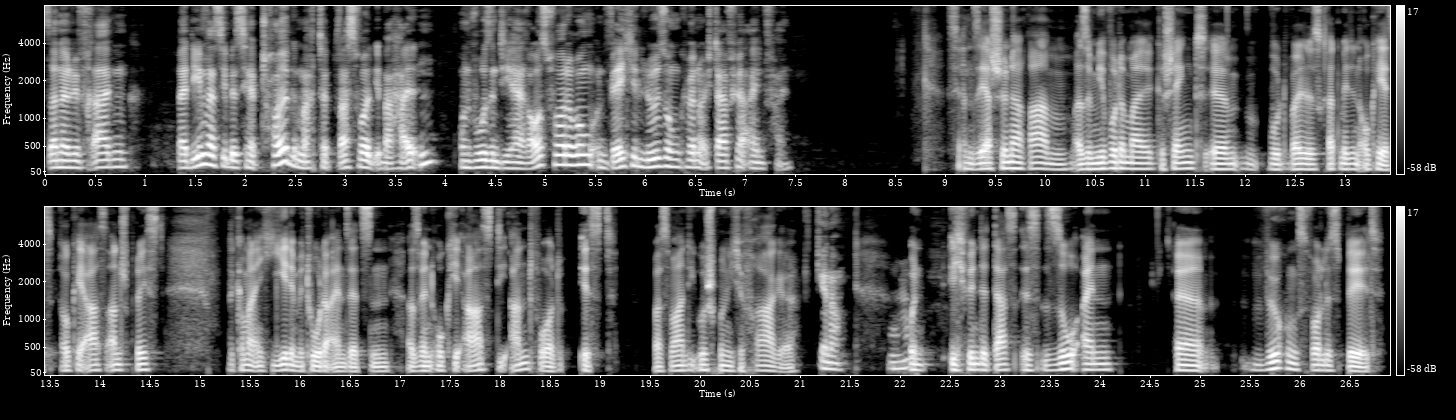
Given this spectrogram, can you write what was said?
sondern wir fragen, bei dem, was ihr bisher toll gemacht habt, was wollt ihr behalten und wo sind die Herausforderungen und welche Lösungen können euch dafür einfallen? Das ist ja ein sehr schöner Rahmen. Also mir wurde mal geschenkt, äh, wo, weil du es gerade mit den OKs, OKRs ansprichst, da kann man eigentlich jede Methode einsetzen. Also wenn OKRs die Antwort ist, was war die ursprüngliche Frage? Genau. Mhm. Und ich finde, das ist so ein äh, wirkungsvolles Bild,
